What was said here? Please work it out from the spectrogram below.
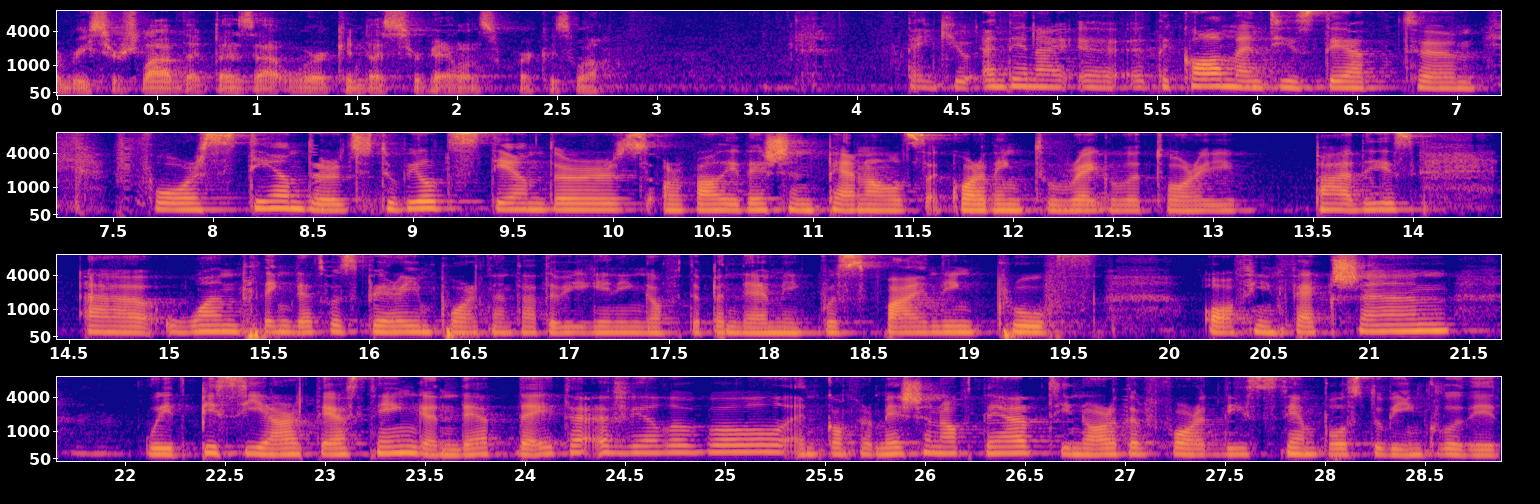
a research lab that does that work and does surveillance work as well. Thank you. And then I, uh, the comment is that um, for standards, to build standards or validation panels according to regulatory bodies, uh, one thing that was very important at the beginning of the pandemic was finding proof of infection with PCR testing and that data available and confirmation of that in order for these samples to be included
